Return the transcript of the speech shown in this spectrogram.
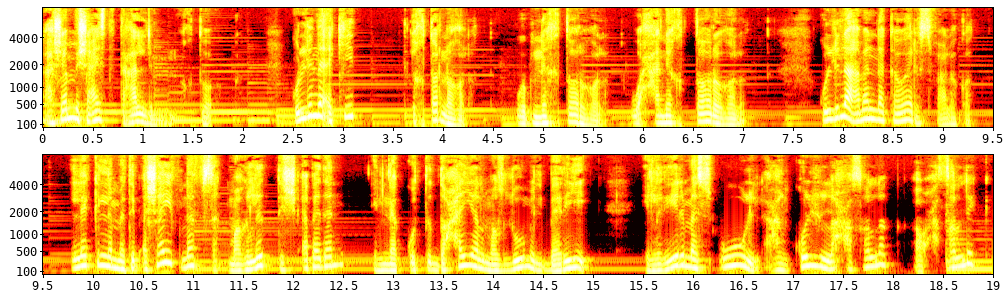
عشان مش عايز تتعلم من أخطائك. كلنا أكيد اخترنا غلط وبنختار غلط وهنختار غلط. كلنا عملنا كوارث في علاقات. لكن لما تبقى شايف نفسك ما غلطتش أبدا إنك كنت الضحية المظلوم البريء الغير مسؤول عن كل اللي حصل لك أو حصل لك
